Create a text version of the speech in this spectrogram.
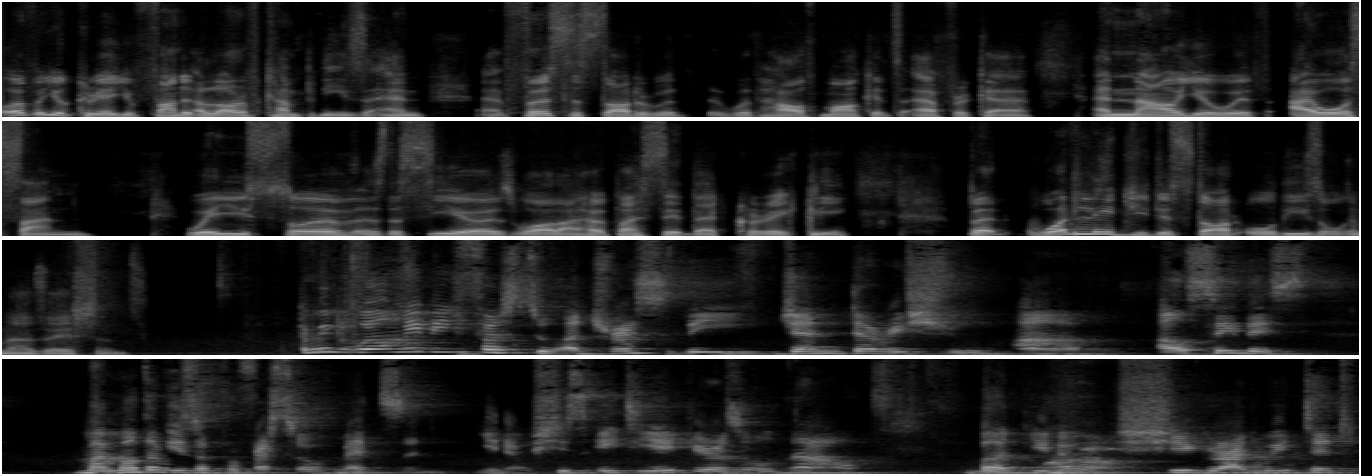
over your career you've founded a lot of companies and at first it started with with health markets africa and now you're with iwosan where you serve as the ceo as well. I hope i said that correctly but what led you to start all these organizations? I mean well maybe first to address the gender issue um, i'll say this. My mother is a professor of medicine. You know she's 88 years old now but, you know, she graduated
